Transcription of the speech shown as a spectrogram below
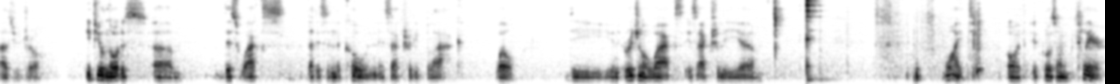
as you draw. If you'll notice, um, this wax that is in the cone is actually black. Well, the original wax is actually uh, white or it goes on clear.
